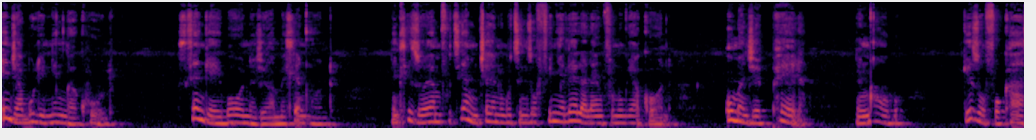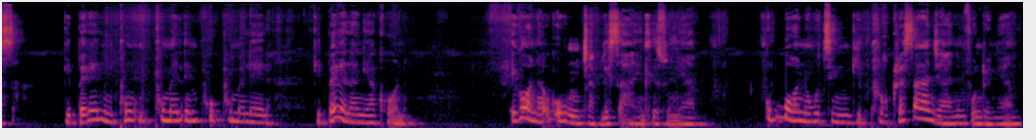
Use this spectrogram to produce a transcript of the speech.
injabulo iningi kakhulu. Sengiyayibona nje ngamehlo engqondo. Nenhliziyo yami futhi iyangitshela ukuthi ngizofinyelela la engifuna ukuya khona. Uma nje kuphela nenqobo ngizofokhasa ngibhekele ngiphumele imphumelela ngibheke la ngiyakhona ikona okungijabulisayo enhlizweni yami ukubona ukuthi ngiprogressa kanjani emfundweni yami.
